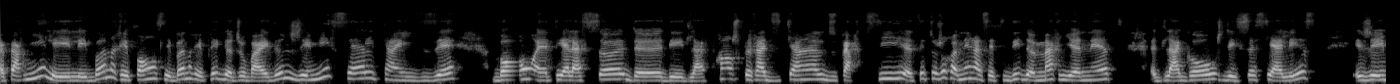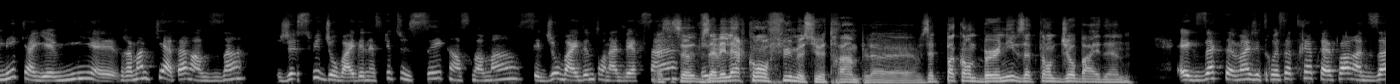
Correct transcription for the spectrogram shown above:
Euh, parmi les, bonnes réponses, les bonnes répliques de Joe Biden, j'ai mis celle quand il disait Bon, euh, tu es à la solde de, la frange plus radicale du parti. Euh, tu sais, toujours revenir à cette idée de marionnette de la gauche, des socialistes. Et j'ai aimé quand il a mis vraiment le pied à terre en disant je suis Joe Biden. Est-ce que tu le sais qu'en ce moment, c'est Joe Biden ton adversaire? Vous avez l'air confus, M. Trump. Vous n'êtes pas contre Bernie, vous êtes contre Joe Biden. Exactement. J'ai trouvé ça très, très fort en disant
